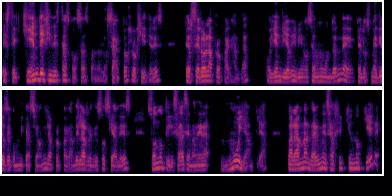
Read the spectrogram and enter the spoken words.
este, ¿quién define estas cosas? Bueno, los actos, los líderes. Tercero, la propaganda. Hoy en día vivimos en un mundo en el que los medios de comunicación y la propaganda y las redes sociales son utilizadas de manera muy amplia para mandar el mensaje que uno quiere,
